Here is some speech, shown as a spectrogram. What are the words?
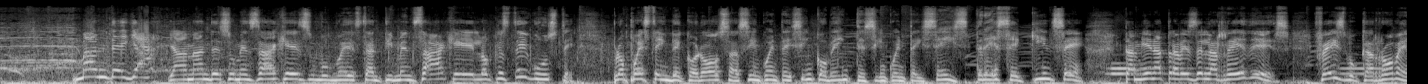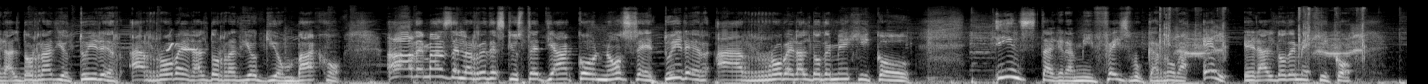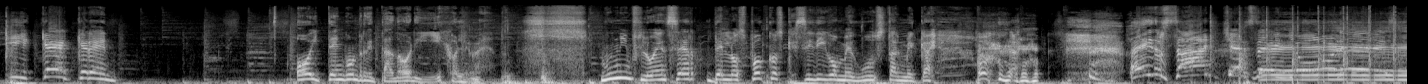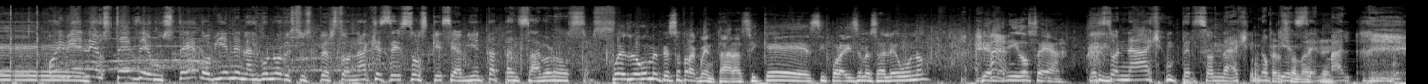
Mande ya, ya mande su mensaje, su este, antimensaje, lo que usted guste. Propuesta indecorosa 5520 56 13 15. También a través de las redes, Facebook, arroba Heraldo Radio, Twitter, arroba Heraldo Radio guion bajo. Además de las redes que usted ya conoce, Twitter, arroba Heraldo de México. Instagram y Facebook, arroba el Heraldo de México. ¿Y qué creen? Hoy tengo un retador y híjole, man. Un influencer de los pocos que sí digo me gustan, me cae. ¡Air Sánchez, señores! Eh. Hoy viene usted de usted o vienen alguno de sus personajes esos que se avienta tan sabrosos. Pues luego me empiezo a fragmentar, así que si por ahí se me sale uno, bienvenido sea. Personaje, un personaje, no personaje. piensen mal.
